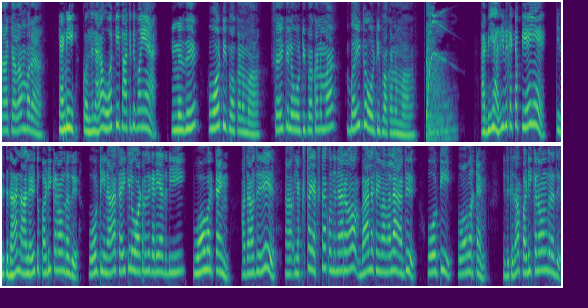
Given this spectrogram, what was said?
நான் கிளம்புறேன். ஏண்டி கொஞ்ச நேரம் ஓட்டி பார்த்துட்டு போயேன். என்னது? ஓட்டி பார்க்கணுமா? சைக்கிளை ஓட்டி பார்க்கணுமா? பைக்கை ஓட்டி பார்க்கணுமா? அடி அறிவு கெட்ட பேயே. இதுக்கு தான் நாலு எழுத்து படிக்கணுங்கிறது. ஓட்டினா சைக்கிள் ஓட்டுறது கிடையாதுடி. ஓவர் டைம் அதாவது எக்ஸ்ட்ரா எக்ஸ்ட்ரா கொஞ்ச நேரம் வேலை செய்வாங்கல்ல அது. ஓட்டி ஓவர் டைம் இதுக்கு தான் படிக்கணுங்கிறது.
